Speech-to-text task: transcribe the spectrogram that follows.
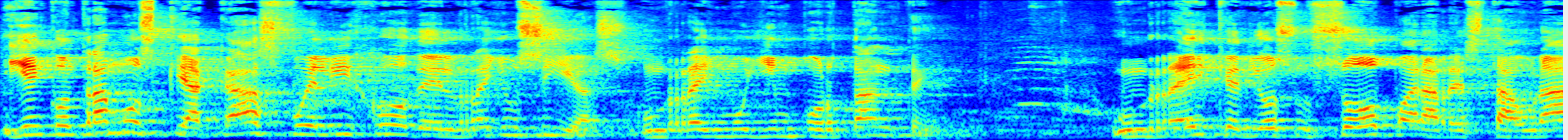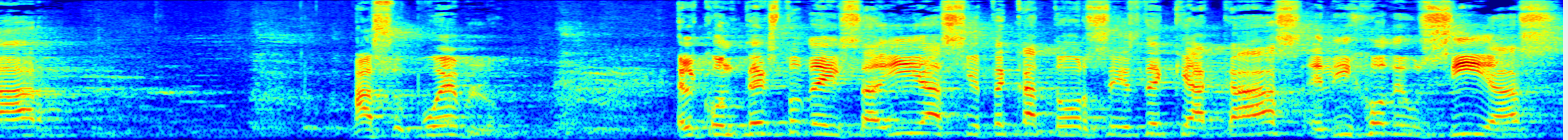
Y encontramos que Acaz fue el hijo del rey Usías, un rey muy importante, un rey que Dios usó para restaurar a su pueblo. El contexto de Isaías 7:14 es de que Acaz, el hijo de Usías,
